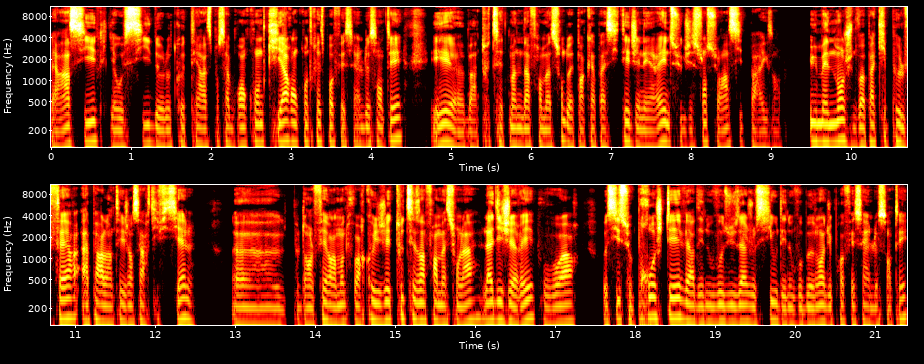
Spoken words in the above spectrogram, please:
vers un site. Il y a aussi de l'autre côté un responsable rencontre qui a rencontré ce professionnel de santé et euh, ben, toute cette manne d'informations doit être en capacité de générer une suggestion sur un site par exemple. Humainement, je ne vois pas qui peut le faire à part l'intelligence artificielle. Euh, dans le fait vraiment de pouvoir colliger toutes ces informations-là, la digérer, pouvoir aussi se projeter vers des nouveaux usages aussi ou des nouveaux besoins du professionnel de santé.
